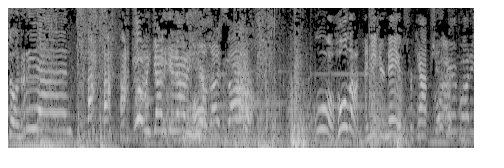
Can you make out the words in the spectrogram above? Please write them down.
Sonrían. we gotta get out of here. Oh, nice eye. Ooh, hold on. I need your names for caption. Over here, buddy.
